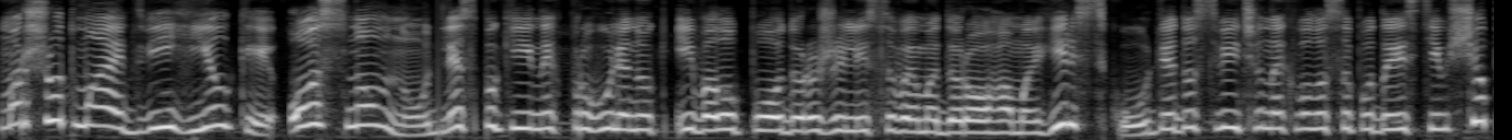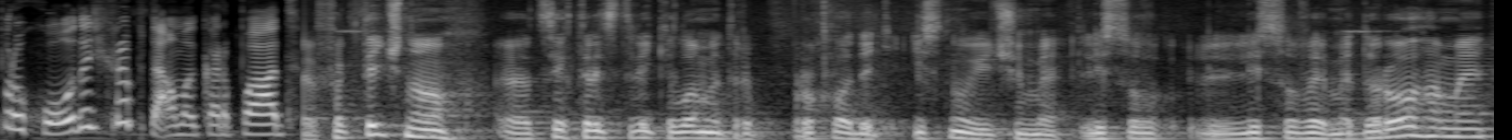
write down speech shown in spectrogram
Маршрут має дві гілки: основну для спокійних прогулянок і велоподорожей лісовими дорогами, гірську для досвідчених велосипедистів, що проходить хребтами Карпат. Фактично, е, цих 33 кілометри проходять існуючими лісов- лісовими дорогами.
